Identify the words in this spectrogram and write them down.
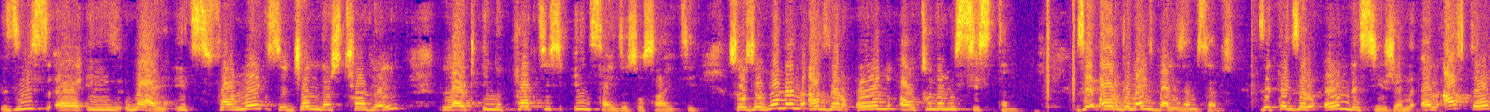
this uh, is why it's for makes the gender struggle like in a practice inside the society. So the women have their own autonomous system. They organize by themselves. They take their own decision. And after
